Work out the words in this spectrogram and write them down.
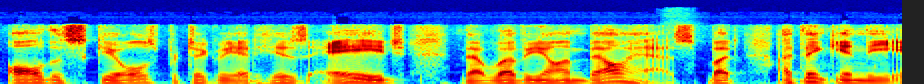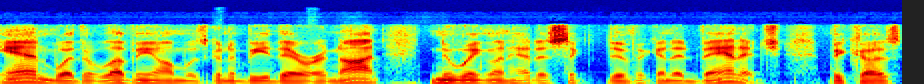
all the skills, particularly at his age, that Le'Veon Bell has. But I think in the end, whether Le'Veon was going to be there or not, New England had a significant advantage because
